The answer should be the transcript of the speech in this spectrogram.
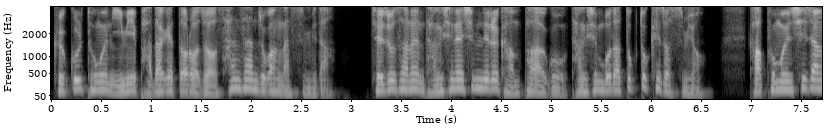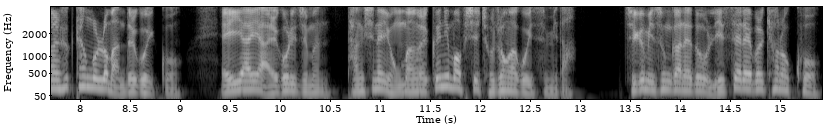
그 꿀통은 이미 바닥에 떨어져 산산조각 났습니다. 제조사는 당신의 심리를 간파하고 당신보다 똑똑해졌으며 가품은 시장을 흙탕물로 만들고 있고 AI 알고리즘은 당신의 욕망을 끊임없이 조종하고 있습니다. 지금 이 순간에도 리셀 앱을 켜놓고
